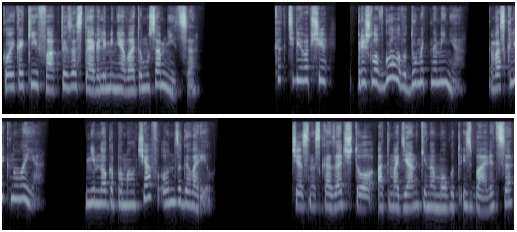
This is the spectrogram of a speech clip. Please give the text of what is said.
кое-какие факты заставили меня в этом усомниться. «Как тебе вообще пришло в голову думать на меня?» — воскликнула я. Немного помолчав, он заговорил. Честно сказать, что от Мадянкина могут избавиться,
